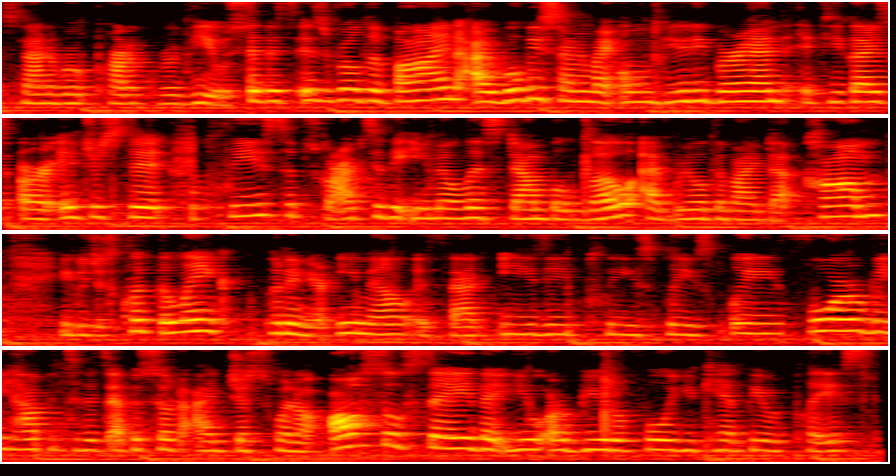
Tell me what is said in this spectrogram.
it's not a real product review. So this is Real Divyne. I will be starting my own beauty brand. If you guys are interested, please subscribe to the email list down below at realdivyne.com. You can just click the link, put in your email. It's that easy. Please, please, please. Before we hop into this episode, I just want to also say that you are beautiful. You can't be replaced.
